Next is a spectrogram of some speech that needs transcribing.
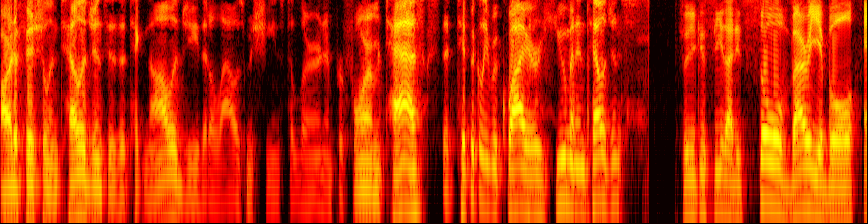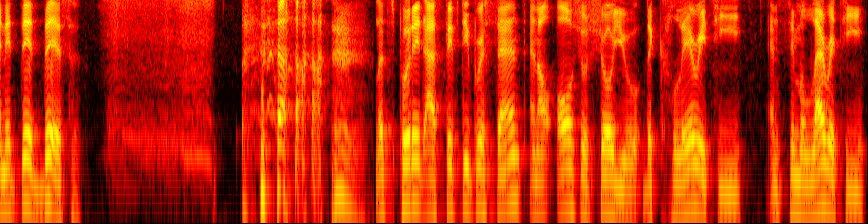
Artificial intelligence is a technology that allows machines to learn and perform tasks that typically require human intelligence. So you can see that it's so variable and it did this. Let's put it at 50% and I'll also show you the clarity and similarity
